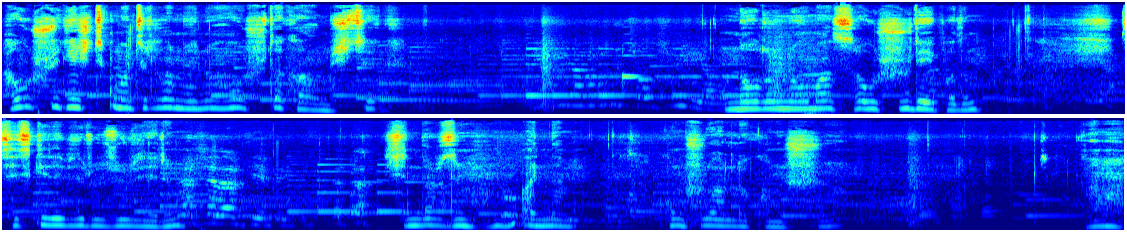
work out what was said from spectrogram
Havuşlu geçtik mi hatırlamıyorum. Havuşluda kalmıştık. Ne olur ne olmaz havuşlu da yapalım. Ses gelebilir özür dilerim. Şimdi bizim annem komşularla konuşuyor. Aman.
